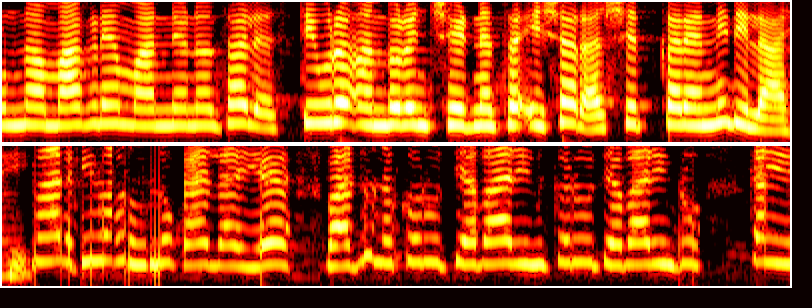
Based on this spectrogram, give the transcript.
पुन्हा मागण्या मान्य न झाल्यास तीव्र आंदोलन छेडण्याचा इशारा शेतकऱ्यांनी दिला आहे. हे बाजून करू त्या बारीन करू त्या बारीन करू. काही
